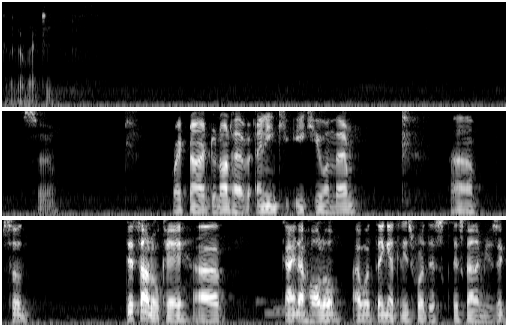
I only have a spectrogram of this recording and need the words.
gonna go back to so right now I do not have any EQ on them uh, so they sound okay. Uh, kind of hollow, I would think, at least for this this kind of music.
